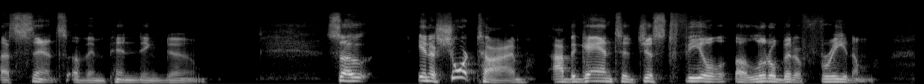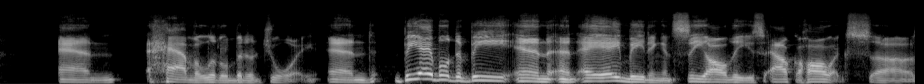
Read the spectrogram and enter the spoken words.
a sense of impending doom. So, in a short time, I began to just feel a little bit of freedom and have a little bit of joy and be able to be in an AA meeting and see all these alcoholics uh,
